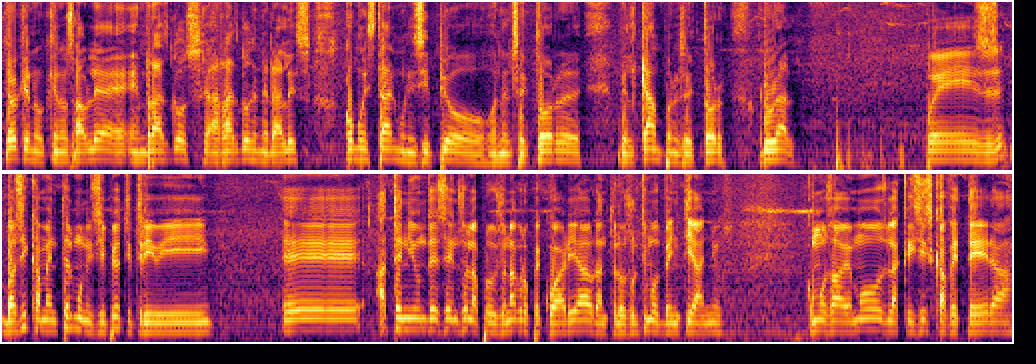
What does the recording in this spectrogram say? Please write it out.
Quiero que, no, que nos hable en rasgos, a rasgos generales cómo está el municipio en el sector eh, del campo, en el sector rural. Pues básicamente el municipio de Titribí eh, ha tenido un descenso en la producción agropecuaria durante los últimos 20 años. Como sabemos, la crisis cafetera,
